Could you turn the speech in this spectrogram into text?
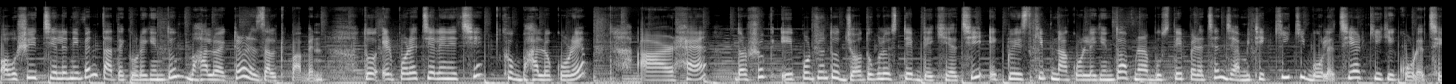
অবশ্যই চেলে নেবেন, তাতে করে কিন্তু ভালো একটা রেজাল্ট পাবেন। তো এরপরে চেলে নিচ্ছি খুব ভালো করে। আর হ্যাঁ দর্শক, এ পর্যন্ত যতগুলো স্টেপ দেখিয়েছি, একটু স্কিপ না করলে কিন্তু আপনারা বুঝতেই পেরেছেন যে আমি ঠিক কি কি বলেছি আর কি কি করেছি।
